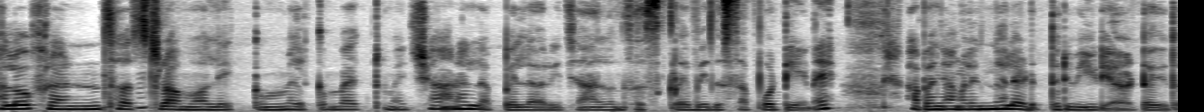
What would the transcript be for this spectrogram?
ഹലോ ഫ്രണ്ട്സ് അസ്സാം വലൈക്കും welcome back to my channel. അപ്പോൾ എല്ലാവരും ഈ ചാനൽ ഒന്ന് സബ്സ്ക്രൈബ് ചെയ്ത് സപ്പോർട്ട് ചെയ്യണേ. അപ്പം ഞങ്ങൾ ഇന്നലെ എടുത്തൊരു വീഡിയോ ആട്ടോ ഇത്.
